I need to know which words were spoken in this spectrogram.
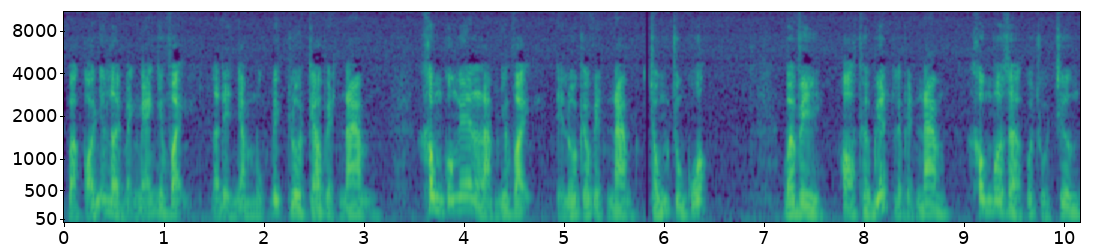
và có những lời mạnh mẽ như vậy là để nhằm mục đích lôi kéo Việt Nam, không có nghĩa là làm như vậy để lôi kéo Việt Nam chống Trung Quốc. Bởi vì họ thừa biết là Việt Nam không bao giờ có chủ trương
